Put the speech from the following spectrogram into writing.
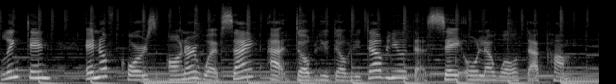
LinkedIn, and of course on our website at www.sayholawealth.com.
